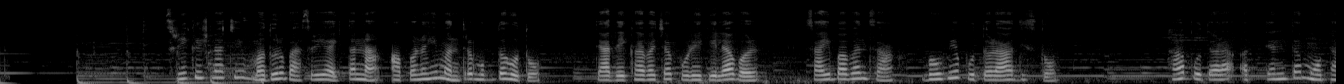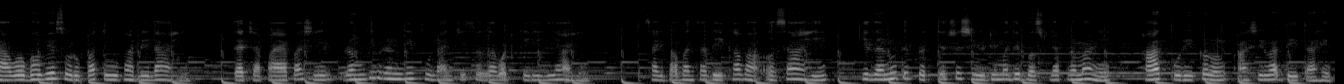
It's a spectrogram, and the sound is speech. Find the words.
श्रीकृष्णाची मधुर बासरी ऐकताना आपणही मंत्रमुग्ध होतो. त्या देखाव्याच्या पुढे गेल्यावर साईबाबांचा भव्य पुतळा दिसतो. हा पुतळा अत्यंत मोठा व भव्य स्वरूपात उभारलेला आहे. त्याच्या पायापाशी रंगीबिरंगी फुलांची सजावट केलेली आहे. साईबाबांचा देखावा असा आहे की जणू ते प्रत्यक्ष शिर्डीमध्ये बसल्याप्रमाणे हात पुढे करून आशीर्वाद देत आहेत.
